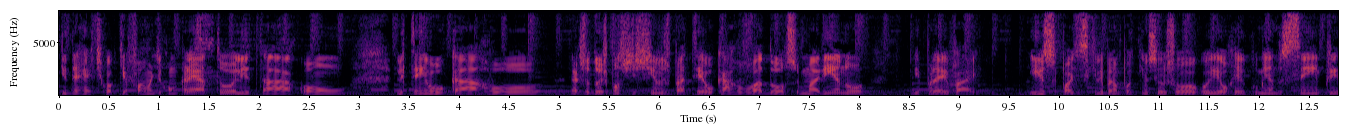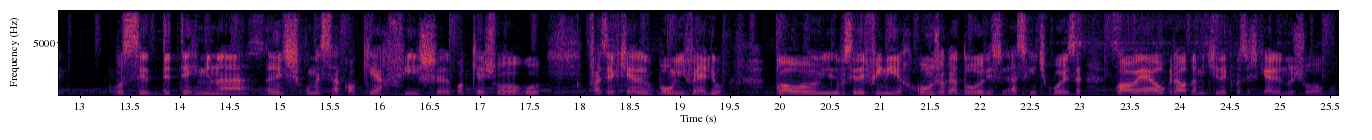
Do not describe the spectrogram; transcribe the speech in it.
que derrete qualquer forma de concreto, ele tá com ele tem o carro, gastou dois pontos de destino para ter o carro voador submarino e por aí vai. Isso pode desequilibrar um pouquinho o seu jogo e eu recomendo sempre você determinar antes de começar qualquer ficha, qualquer jogo, fazer aquele bom e velho qual você definir com os jogadores a seguinte coisa: qual é o grau da mentira que vocês querem no jogo?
